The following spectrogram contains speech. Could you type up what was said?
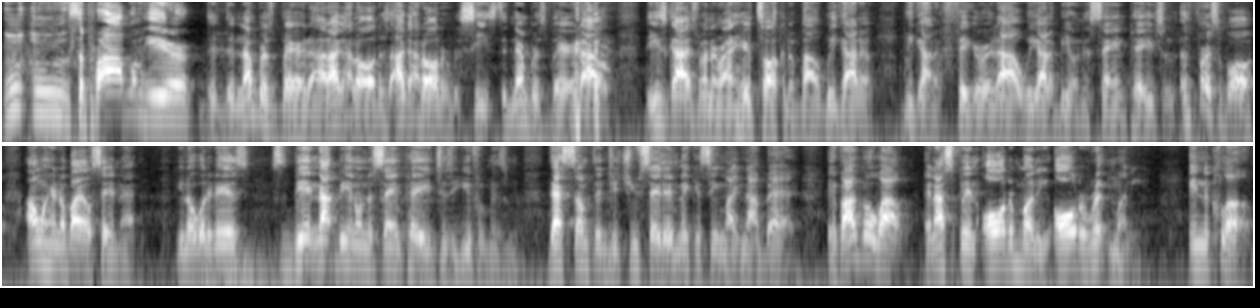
mm-mm. It's a problem here. The, the numbers bear it out. I got all this. I got all the receipts. The numbers bear it out. These guys running around here talking about we gotta we gotta figure it out. We gotta be on the same page. Uh, First of all, I don't want to hear nobody else saying that. You know what it is? It's being not being on the same page is a euphemism. That's something that you say that make it seem like not bad. If I go out and I spend all the money, all the rent money in the club,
